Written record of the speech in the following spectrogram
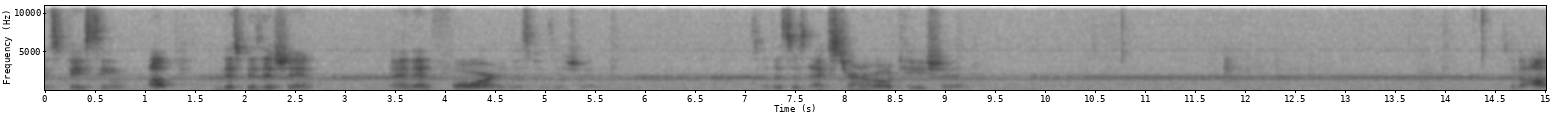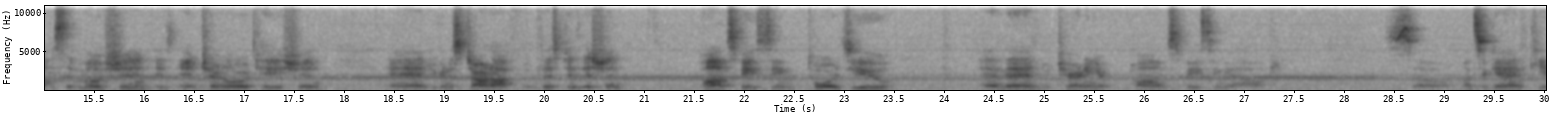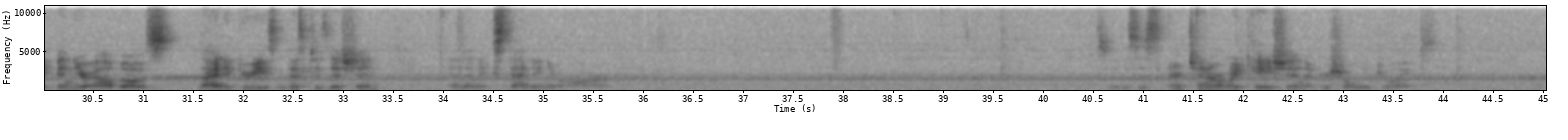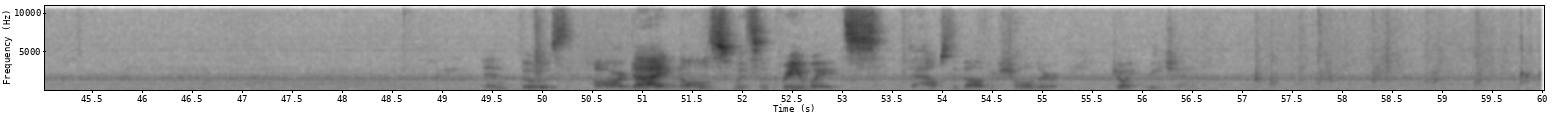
is facing up in this position and then forward in this position. So this is external rotation. So the opposite motion is internal rotation and you're going to start off in this position, palms facing towards you, and then you're turning your palms facing out. So once again, keeping your elbows 9 degrees in this position and then extending your arm. So this is internal rotation of your shoulder joints. And those are diagonals with some free weights that helps develop your shoulder joint region.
